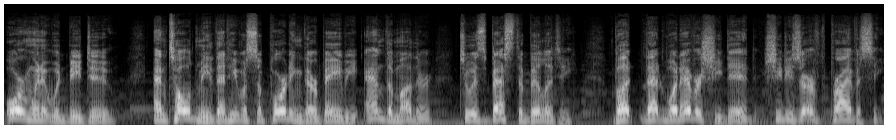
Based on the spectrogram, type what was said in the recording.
or when it would be due, and told me that he was supporting their baby and the mother to his best ability, but that whatever she did, she deserved privacy.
